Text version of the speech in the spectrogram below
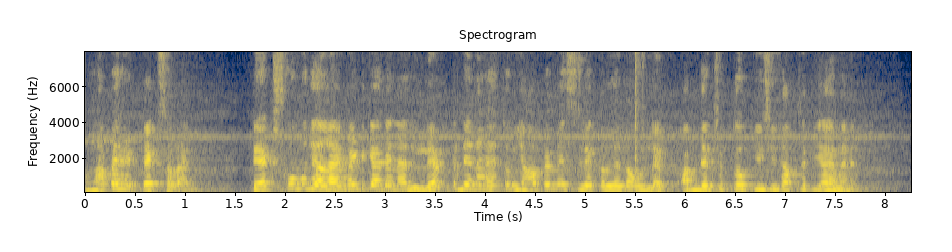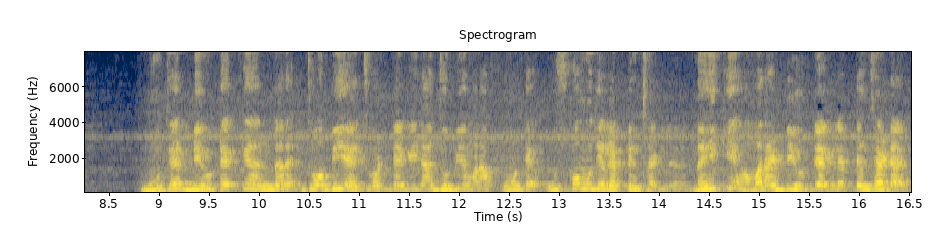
कहाँ पे है टैक्स अलाइनमेंट टैक्स को मुझे अलाइनमेंट क्या देना है? लेफ़्ट देना है तो यहाँ पे मैं सिलेक्ट कर लेता हूँ लेफ़्ट आप देख सकते हो किस हिसाब से किया है मैंने। मुझे ड्यू टेक के अंदर जो भी एच वन टेक या जो भी हमारा फ़ोन है उसको मुझे लेफ़्ट हैंड साइड लेना नहीं कि हमारा ड्यू टेक लेफ़्ट हैंड साइड आए।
